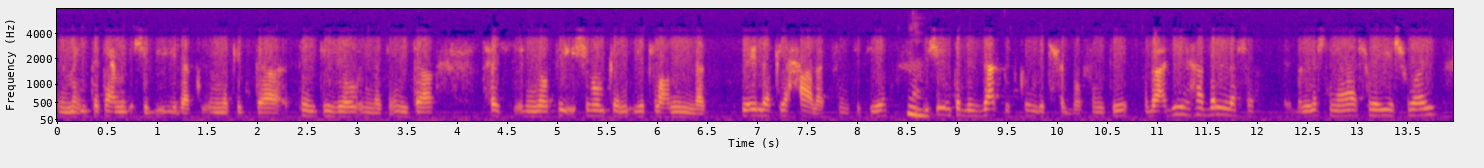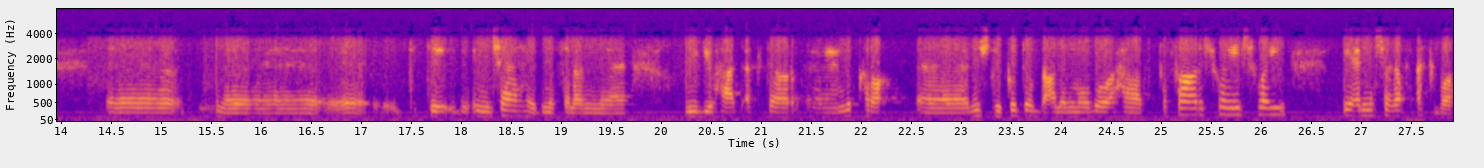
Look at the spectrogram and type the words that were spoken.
لما أنت تعمل شيء بإيدك وانك أنت تنتجه وانك أنت تحس إنه في شيء ممكن يطلع منك لك لحالك فهمتي كيف؟ نعم. شيء أنت بالذات بتكون بتحبه فهمتي؟ بعديها بلشت بلشنا شوي شوي آه آه نشاهد مثلا فيديوهات أكثر آه نقرأ آه نشتري كتب على الموضوع هذا. فصار شوي شوي في عندنا شغف أكبر.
